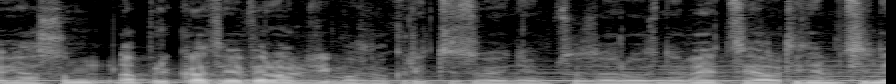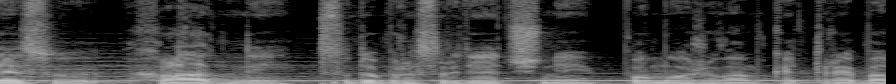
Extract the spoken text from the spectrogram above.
ja som napríklad, aj veľa ľudí možno kritizuje Nemcov za rôzne veci, ale tí Nemci nie sú chladní, sú dobrosrdeční, pomôžu vám, keď treba.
